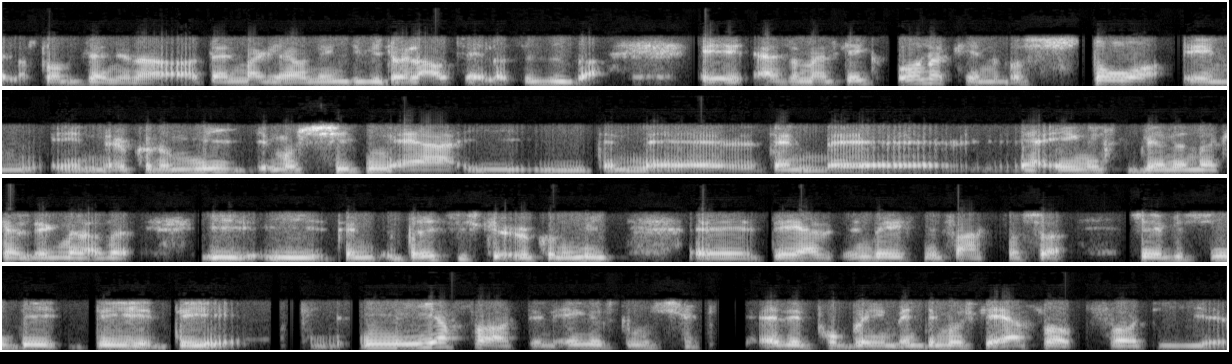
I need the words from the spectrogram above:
eller Storbritannien og Danmark laver en individuel aftale osv. Øh, altså, man skal ikke underkende, hvor stor en, en økonomi musikken er i, i den, øh, den øh, ja, engelske bliver ved med at kalde det, ikke? men altså i, i den britiske økonomi. Øh, det er en væsentlig faktor. Så, så jeg vil sige, det, det, det mere for den engelske musik er det et problem, end det måske er for, for, de,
